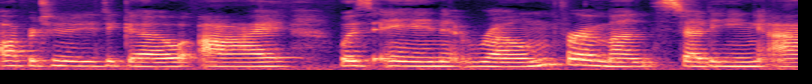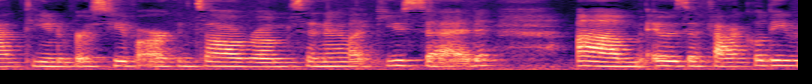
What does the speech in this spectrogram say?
opportunity to go. I was in Rome for a month studying at the University of Arkansas Rome Center, like you said. Um, it was a faculty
